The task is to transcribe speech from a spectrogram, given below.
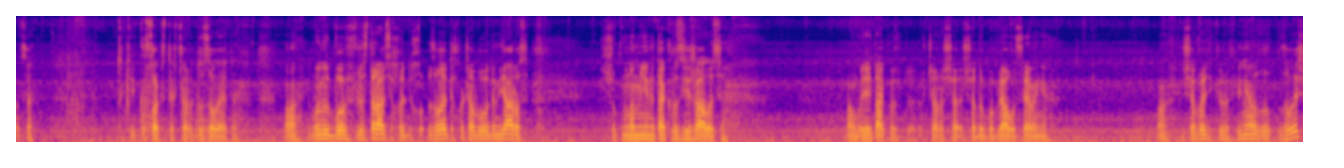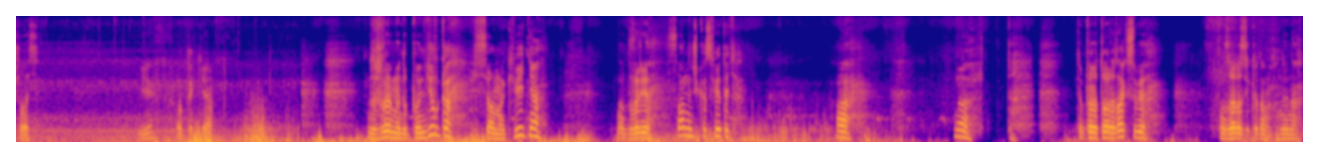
Оце такий кусок з тих вчора дозалити. О, воно, бо вже старався хоч, залити хоча б один ярус, щоб воно мені не так роз'їжджалося. Бо я і так вчора ще, ще додавав усилення. О, ще вроді фігня за- залишилась. І от таке. Дожили ми до понеділка, 7 квітня. На дворі сонечко світить. А, ну, температура так собі. Ну, зараз яка там година.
